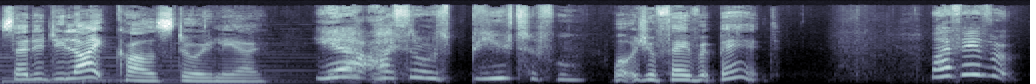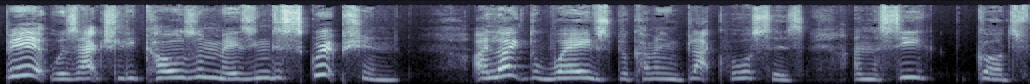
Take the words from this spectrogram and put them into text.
So, did you like Carl's story, Leo? Yeah, I thought it was beautiful. What was your favourite bit? My favourite bit was actually Carl's amazing description. I liked the waves becoming black horses and the sea god's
